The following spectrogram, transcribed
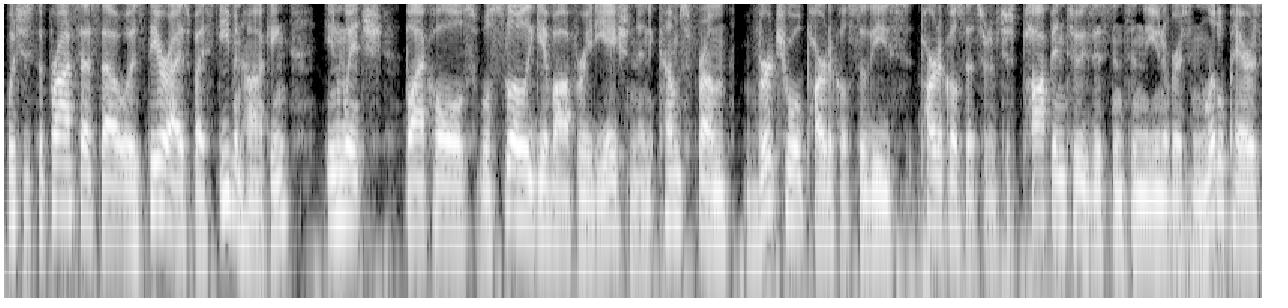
which is the process that was theorized by Stephen Hawking in which black holes will slowly give off radiation and it comes from virtual particles. So these particles that sort of just pop into existence in the universe in little pairs,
